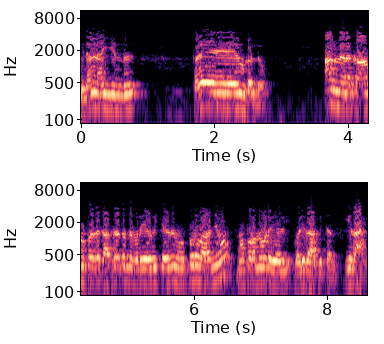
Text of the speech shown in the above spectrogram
മിനൽ അയ്യുണ്ട് ഉണ്ടല്ലോ അന്നലക്കാണ് മുപ്പത് കസരത്തെന്ന് പ്രയോഗിച്ചത് മൂപ്പർ പറഞ്ഞു മൂപ്പർ വെളിവാക്കി തന്നു. ഇതാണ്.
